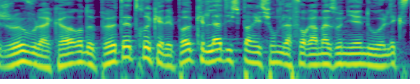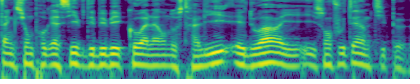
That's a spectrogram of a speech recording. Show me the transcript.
je vous l'accorde. Peut-être qu'à l'époque, la disparition de la forêt amazonienne ou l'extinction progressive des bébés koalas en Australie, Edouard, il, s'en foutait un petit peu.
